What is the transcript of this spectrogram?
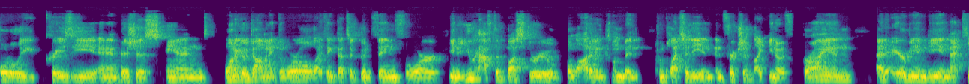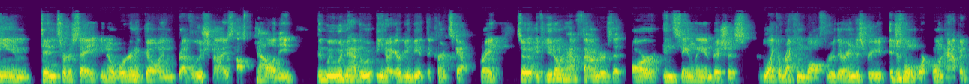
totally crazy and ambitious and want to go dominate the world. I think that's a good thing for, you know, you have to bust through a lot of incumbent complexity and, and friction. Like, you know, if Brian at Airbnb and that team didn't sort of say, you know, we're going to go and revolutionize hospitality, then we wouldn't have, you know, Airbnb at the current scale, right? So if you don't have founders that are insanely ambitious, like a wrecking ball through their industry, it just won't work, won't happen.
